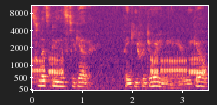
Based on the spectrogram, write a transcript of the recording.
So let's do this together. Thank you for joining me. Here we go.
